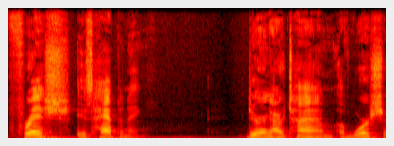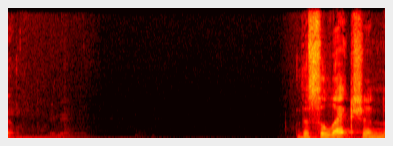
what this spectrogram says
fresh is happening during our time of worship. The selection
